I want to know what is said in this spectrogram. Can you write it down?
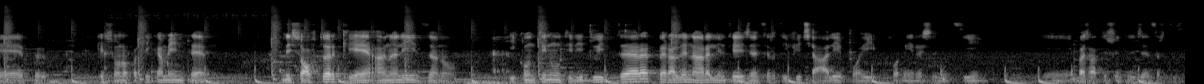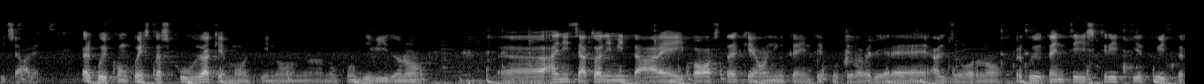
eh, per, che sono praticamente dei software che analizzano i contenuti di Twitter per allenare le intelligenze artificiali e poi fornire servizi eh, basati su intelligenza artificiale. Per cui con questa scusa, che molti non, non condividono, eh, ha iniziato a limitare i post che ogni utente poteva vedere al giorno. Per cui utenti iscritti a Twitter,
